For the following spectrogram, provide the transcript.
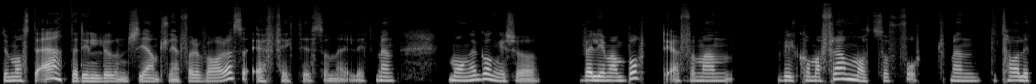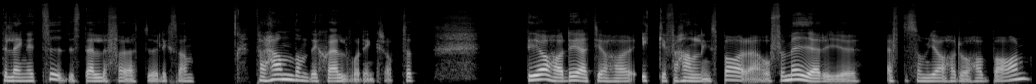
Du måste äta din lunch egentligen för att vara så effektiv som möjligt. Men många gånger så väljer man bort det för man vill komma framåt så fort men det tar lite längre tid istället för att du liksom tar hand om dig själv och din kropp. Så det jag har det är att jag har icke förhandlingsbara och för mig är det ju eftersom jag har då har barn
